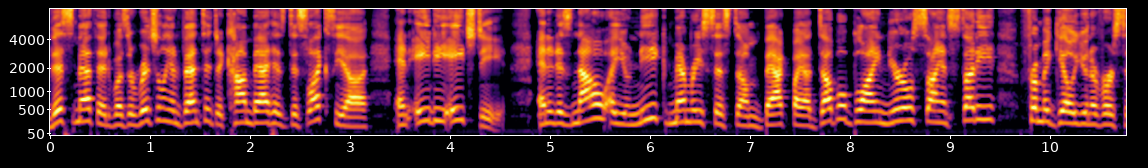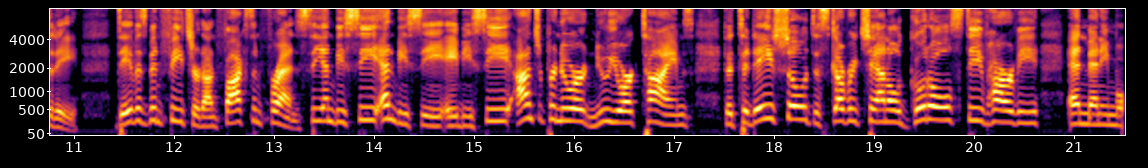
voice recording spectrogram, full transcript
This method was originally invented to combat his dyslexia and ADHD, and it is now a unique memory system backed by a double blind neuroscience study from McGill University. Dave has been featured on Fox and Friends, CNBC, NBC, ABC, Entrepreneur, New York Times, The Today Show, Discovery Channel, Good Old Steve Harvey, and many more.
